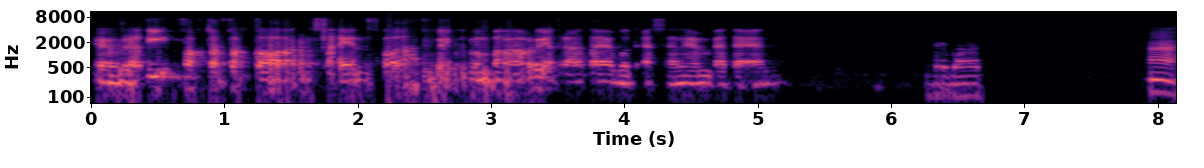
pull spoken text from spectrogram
Oke, berarti faktor-faktor selain sekolah juga ikut mempengaruhi ya ternyata ya buat SNMPTN. Benar banget. Nah,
